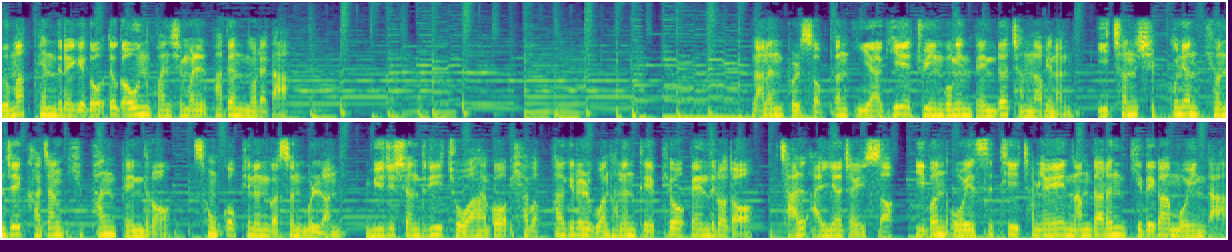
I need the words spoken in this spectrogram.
음악 팬들에게도 뜨거운 관심을 받은 노래다. 나는 볼 수 없던 이야기의 주인공인 밴드 잔나비는 2019년 현재 가장 힙한 밴드로 손꼽히는 것은 물론 뮤지션들이 좋아하고 협업하기를 원하는 대표 밴드로도 잘 알려져 있어 이번 OST 참여에 남다른 기대가 모인다.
